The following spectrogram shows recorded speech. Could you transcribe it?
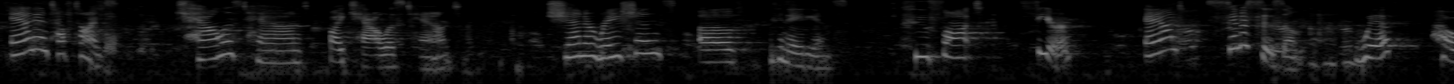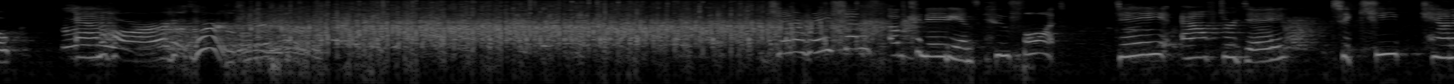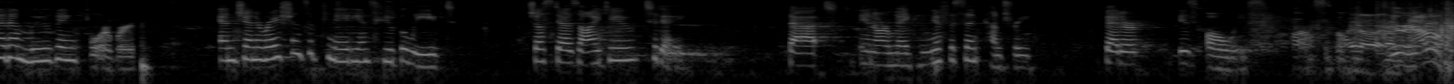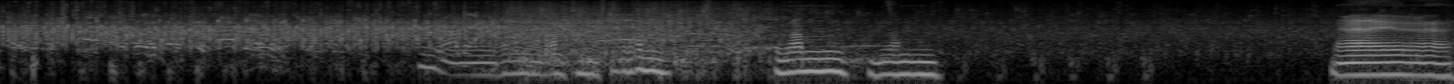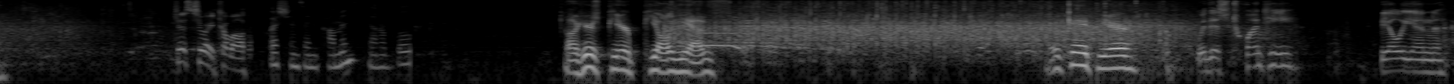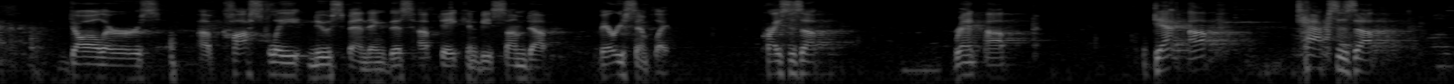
and in tough times. Calloused hand by calloused hand. Generations of Canadians who fought fear and cynicism with hope and hard work. Of Canadians who fought day after day to keep Canada moving forward, and generations of Canadians who believed, just as I do today, that in our magnificent country, better is always possible. Um, um, uh, Just to come up. Questions and comments, the Honorable. oh, here's Pierre Poilievre. Okay, Pierre. With this $20 billion of costly new spending, this update can be summed up very simply. Prices up, rent up, debt up, taxes up,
